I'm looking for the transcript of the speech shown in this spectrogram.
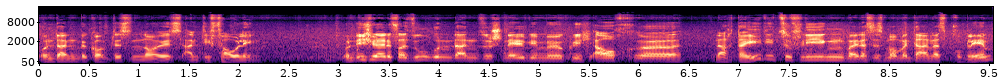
und dann bekommt es ein neues Anti-Fouling. Und ich werde versuchen, dann so schnell wie möglich auch äh, nach Tahiti zu fliegen, weil das ist momentan das Problem.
